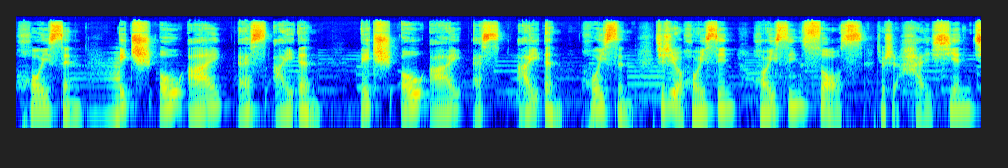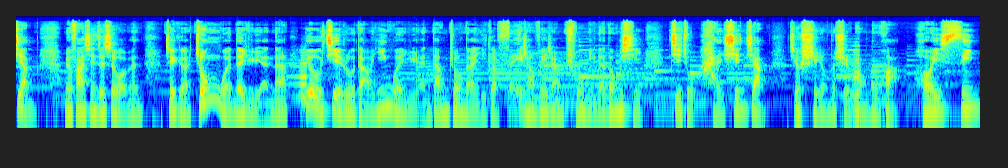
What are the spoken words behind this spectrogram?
hoisin，h o i s i n，h o i s。I n hoisin 其实有 hoisin hoisin sauce 就是海鲜酱，没有发现这是我们这个中文的语言呢，又介入到英文语言当中的一个非常非常出名的东西。记住，海鲜酱就使用的是广东话 hoisin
